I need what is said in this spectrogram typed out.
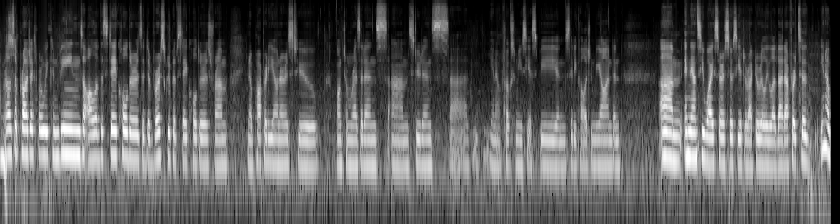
that was a project where we convened all of the stakeholders, a diverse group of stakeholders from you know property owners to long-term residents, um, students, uh, you know, folks from UCSB and City College and beyond, and um, and Nancy Weiss, our associate director, really led that effort to you know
